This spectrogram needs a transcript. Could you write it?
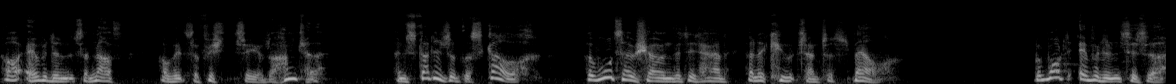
are evidence enough of its efficiency as a hunter, and studies of the skull have also shown that it had an acute sense of smell. But what evidence is there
